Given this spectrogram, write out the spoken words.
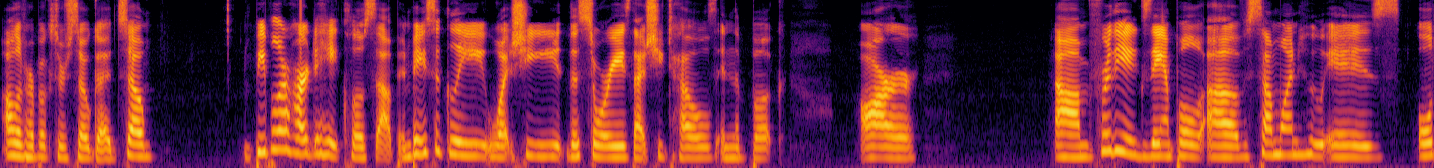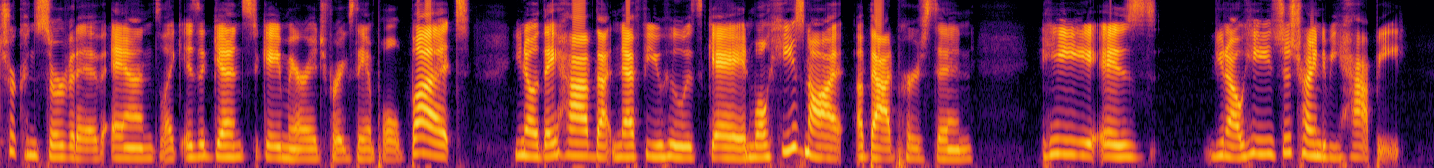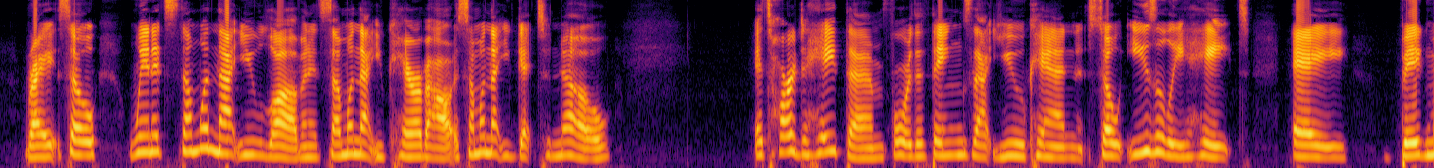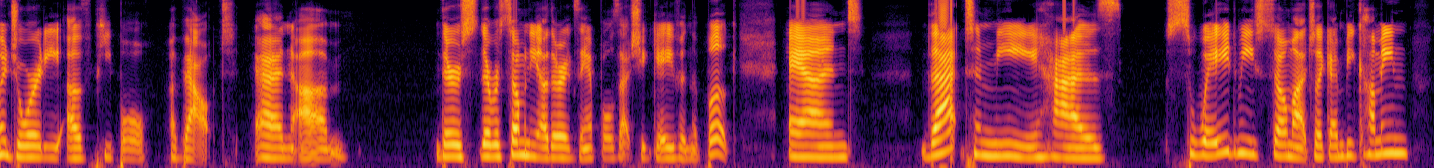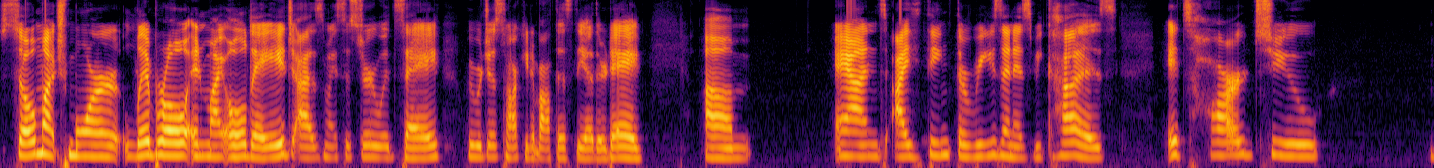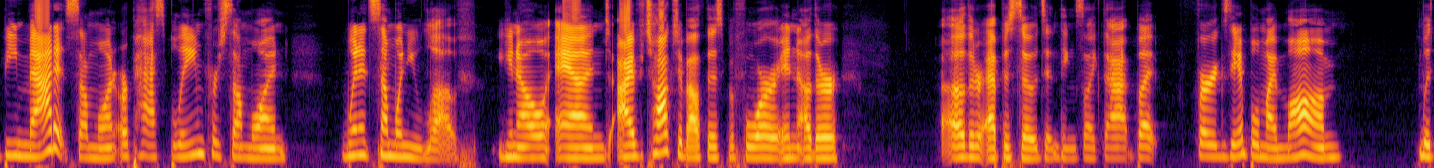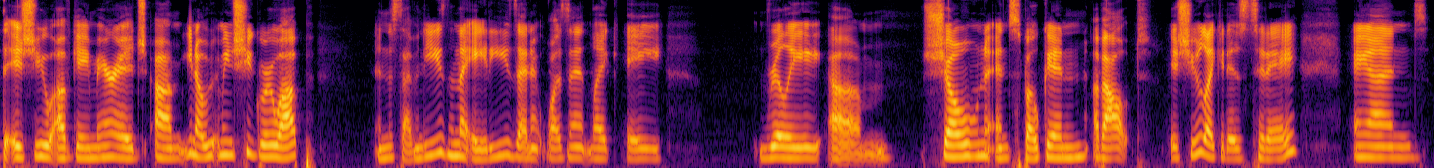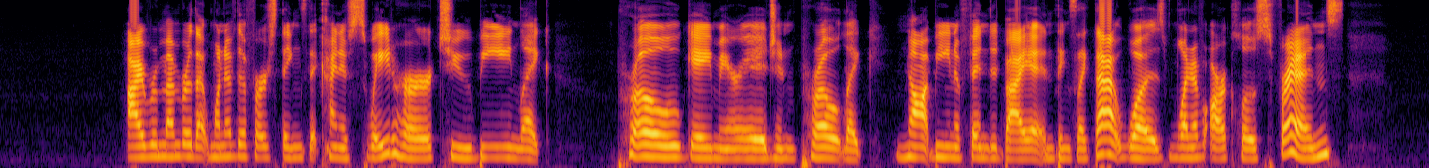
all of her books are so good. So, people are hard to hate close up. And basically, what she, the stories that she tells in the book are um, for the example of someone who is ultra conservative and like is against gay marriage, for example, but you know, they have that nephew who is gay, and while he's not a bad person, he is, you know, he's just trying to be happy, right? So when it's someone that you love and it's someone that you care about, it's someone that you get to know, it's hard to hate them for the things that you can so easily hate a big majority of people about. And um, there's there were so many other examples that she gave in the book, and that to me has swayed me so much. Like I'm becoming so much more liberal in my old age, as my sister would say. We were just talking about this the other day. Um, and I think the reason is because it's hard to be mad at someone or pass blame for someone when it's someone you love, you know, and I've talked about this before in other other episodes and things like that, but for example, my mom with the issue of gay marriage. Um, you know, I mean, she grew up in the 70s and the 80s, and it wasn't like a really um, shown and spoken about issue like it is today. And I remember that one of the first things that kind of swayed her to being like pro gay marriage and pro like not being offended by it and things like that was one of our close friends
